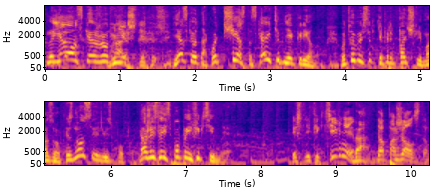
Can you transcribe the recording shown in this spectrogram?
Но я вам скажу так. Внешне. Я скажу так. Вот честно, скажите мне, Крелов, вот вы бы все-таки предпочли мазок из носа или из попы? Даже если из попы эффективнее. Если эффективнее, Да. да, пожалуйста.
